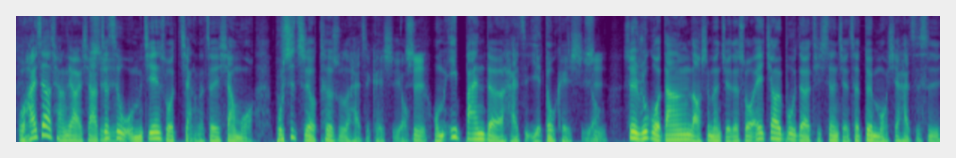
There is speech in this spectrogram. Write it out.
我还是要强调一下，这次我们今天所讲的这些项目，不是只有特殊的孩子可以使用，是我们一般的孩子也都可以使用。所以，如果当老师们觉得说，哎，教育部的体适能检测对某些孩子是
